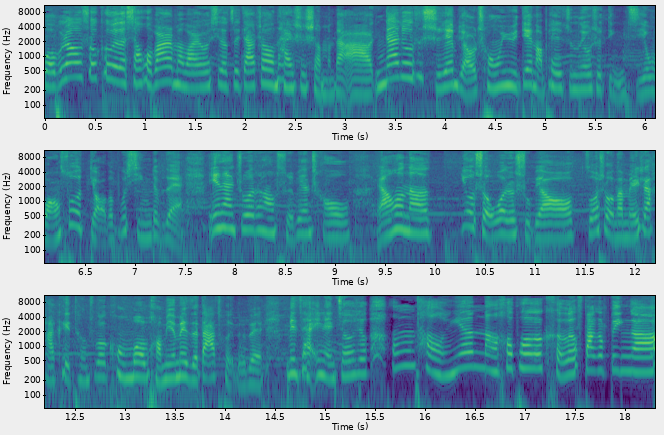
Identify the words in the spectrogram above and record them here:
我不知道说各位的小伙伴们玩游戏的最佳状态是什么的啊？应该就是时间比较充裕，电脑配置呢又是顶级，网速屌的不行，对不对？烟在桌子上随便抽，然后呢，右手握着鼠标，左手呢没事还可以腾出个空摸旁边妹子大腿，对不对？妹子还一脸娇羞，嗯，讨厌呐，喝不喝个可乐发个病啊？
